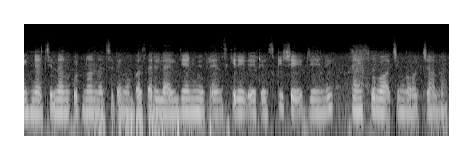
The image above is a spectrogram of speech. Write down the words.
మీకు నచ్చింది అనుకుంటున్నాను నచ్చితే కంపల్సరీ లైక్ చేయండి మీ ఫ్రెండ్స్కి రిలేటివ్స్కి షేర్ చేయండి. Thanks for watching our channel.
